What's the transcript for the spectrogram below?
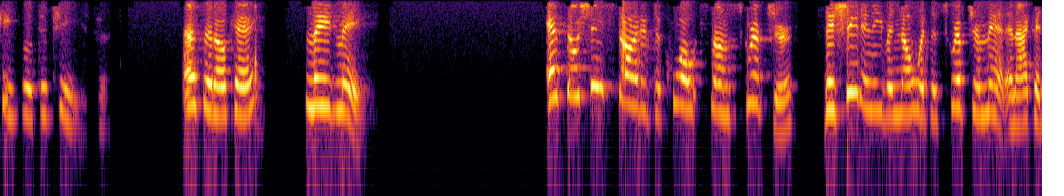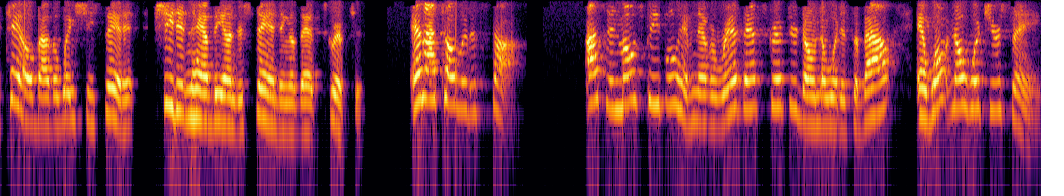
people to Jesus. I said, okay, lead me. And so she started to quote some scripture that she didn't even know what the scripture meant. And I could tell by the way she said it, she didn't have the understanding of that scripture. And I told her to stop. I said, most people have never read that scripture, don't know what it's about, and won't know what you're saying.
